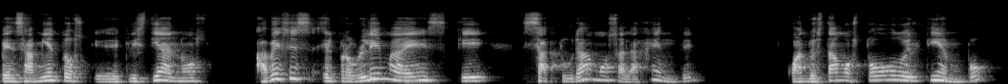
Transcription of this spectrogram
pensamientos cristianos. A veces el problema es que saturamos a la gente cuando estamos todo el tiempo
